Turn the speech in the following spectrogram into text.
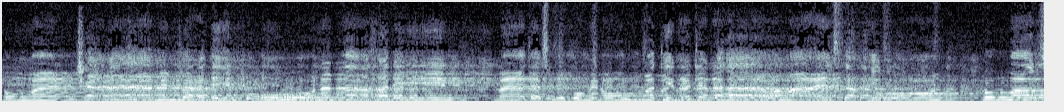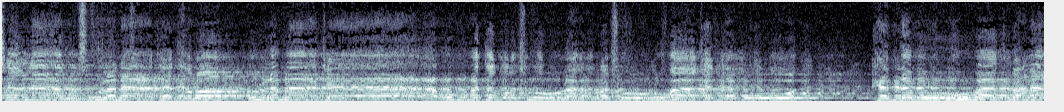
ثم أنشأنا من بعدهم قرونا آخرين. ما تسبق من أمة أجلها وما يستأخرون. ثم أرسلنا رسلنا تترى كلما جاء أمة رسولها رسولها كذبوه. كذبوه فأتبعنا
